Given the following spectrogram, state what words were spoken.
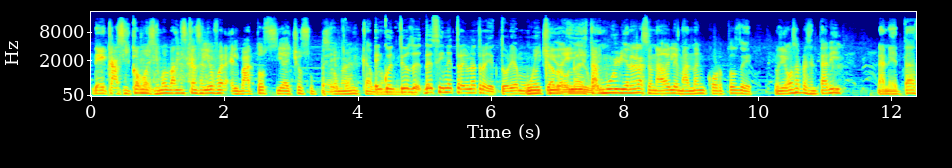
de casi como decimos bandas que han salido fuera. El vato sí ha hecho su pedo muy cabrón. en cuestiones de, de cine trae una trayectoria muy, muy chido cabrona. y el está güey. muy bien relacionado y le mandan cortos de nos llegamos a presentar y la neta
